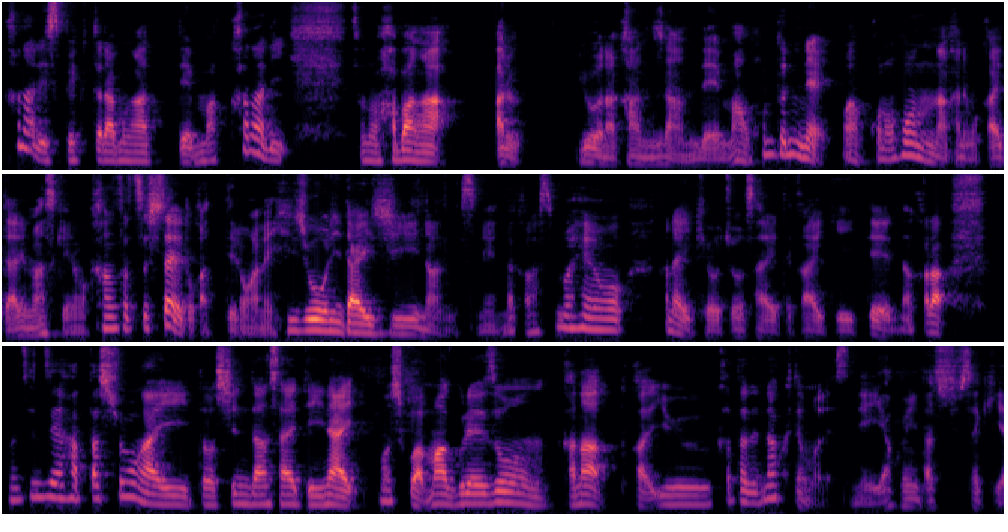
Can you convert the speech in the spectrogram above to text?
かなりスペクトラムがあって、まあ、かなりその幅がような感じなんで、まあ本当にね、まあこの本の中にも書いてありますけども、観察したりとかっていうのがね、非常に大事なんですね。だからその辺をかなり強調されて書いていて、だから全然発達障害と診断されていない、もしくはまあグレーゾーンかなとかいう方でなくてもですね、役に立つ書籍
